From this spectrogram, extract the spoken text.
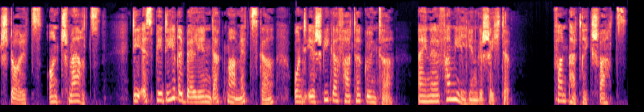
Stolz und Schmerz. Die SPD-Rebellin Dagmar Metzger und ihr Schwiegervater Günther. Eine Familiengeschichte von Patrick Schwarz.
